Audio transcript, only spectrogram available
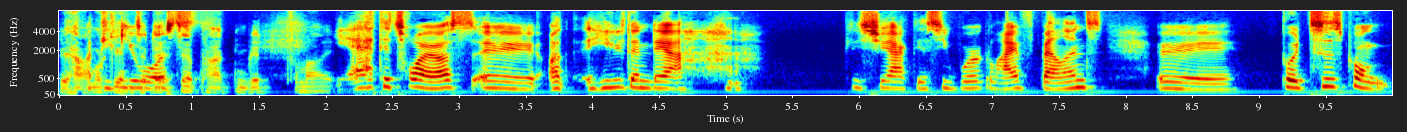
Vi har og måske en tendens også... til at pakke dem lidt for meget Ja, det tror jeg også. Øh, og hele den der klichéagtige at sige work-life balance, øh, på et tidspunkt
